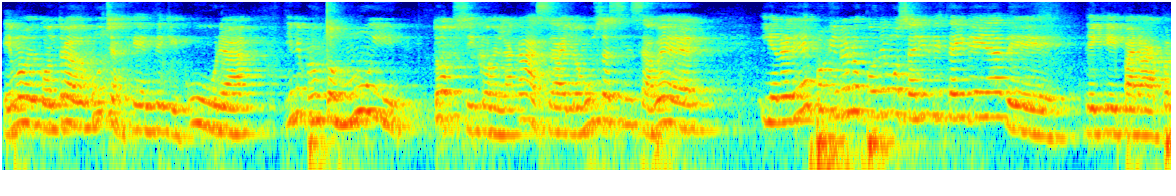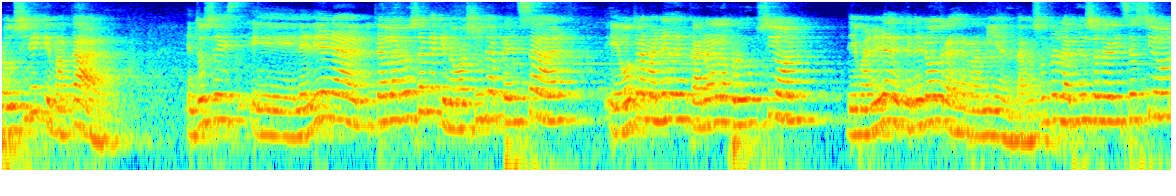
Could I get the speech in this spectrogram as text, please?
Hemos encontrado mucha gente que cura, tiene productos muy tóxicos en la casa y los usa sin saber. Y en realidad es porque no nos podemos salir de esta idea de, que para producir hay que matar. Entonces, eh, la idea era invitarle a Rosana que nos ayude a pensar otra manera de encarar la producción, de manera de tener otras herramientas. Nosotros la biosonorización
